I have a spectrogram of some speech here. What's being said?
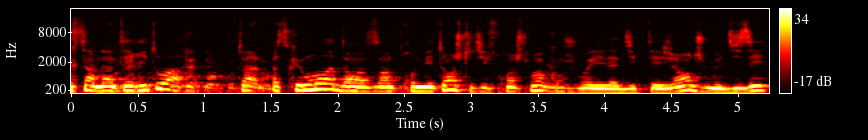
sein d'un territoire. Parce que moi, dans un premier temps, je te dis franchement, quand je voyais la dictée géante, je me disais,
